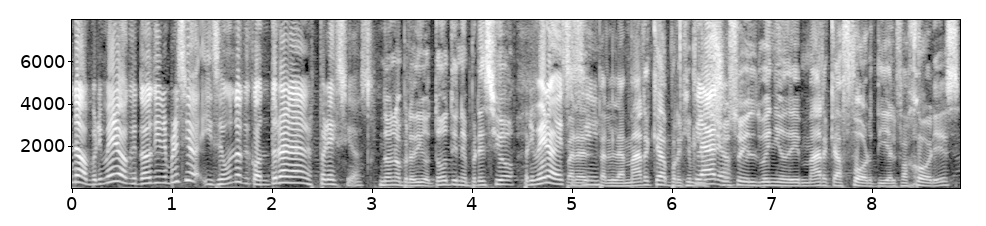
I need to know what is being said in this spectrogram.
No, primero que todo tiene precio y segundo que controlan los precios. No, no, pero digo, todo tiene precio. Primero eso para, sí. para la marca, por ejemplo, Claro. si yo soy el dueño de marca Ford y alfajores,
